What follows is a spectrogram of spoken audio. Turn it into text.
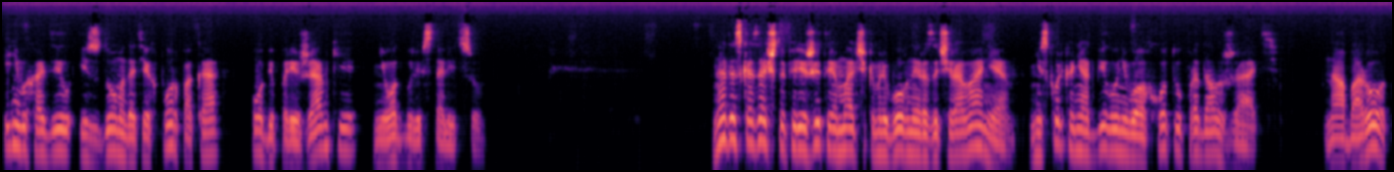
и не выходил из дома до тех пор, пока обе парижанки не отбыли в столицу. Надо сказать, что пережитое мальчиком любовное разочарование нисколько не отбило у него охоту продолжать. Наоборот,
